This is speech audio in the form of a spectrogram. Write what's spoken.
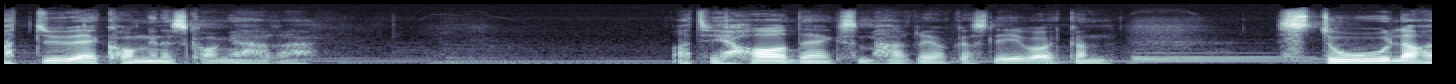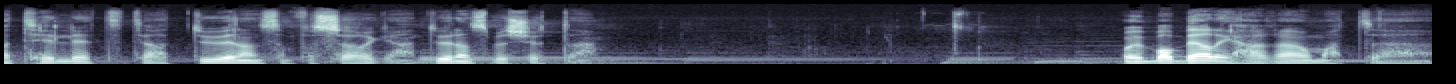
at du er kongenes konge, Herre. At vi har deg som herre i vårt liv, og kan stole og ha tillit til at du er den som forsørger. Du er den som beskytter. Og jeg bare ber deg, Herre, om at, eh,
